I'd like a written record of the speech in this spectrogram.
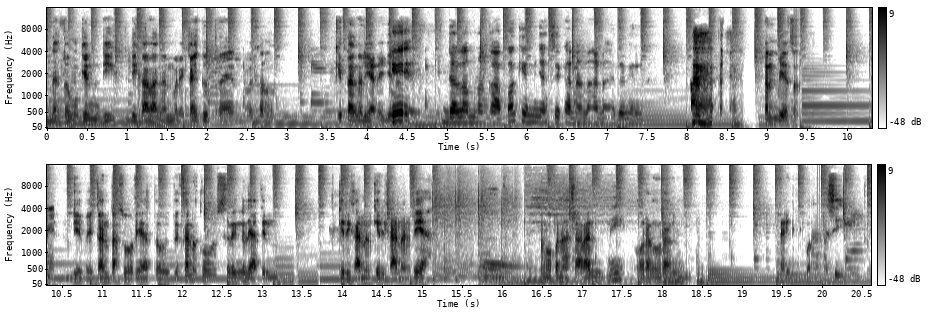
nggak tahu mungkin di di kalangan mereka itu tren Cuman kalau kita ngelihat aja Ki dalam rangka apa Ki menyaksikan anak-anak itu kan? kan biasa gebekan tasuri atau itu kan aku sering ngeliatin kiri kanan kiri kanan tuh ya Oh. sama penasaran nih orang-orang kayak gimana sih gitu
